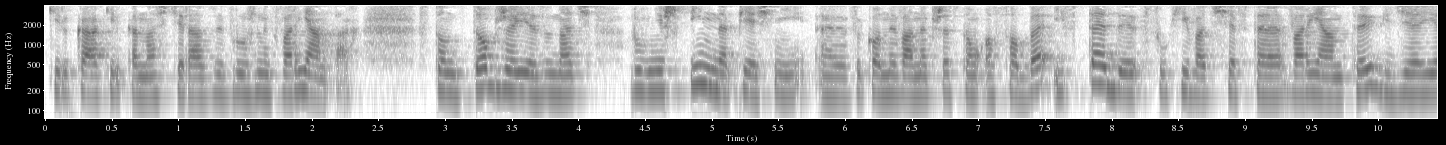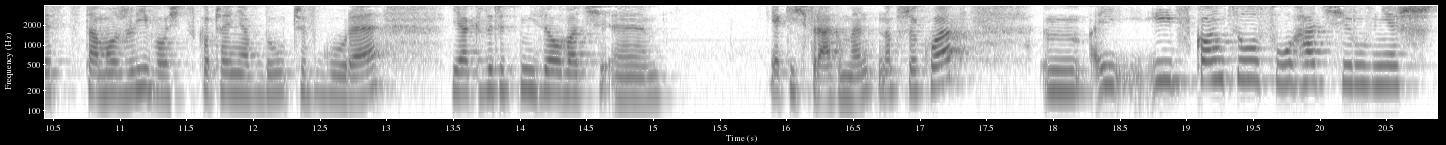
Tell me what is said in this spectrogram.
kilka, kilkanaście razy w różnych wariantach. Stąd dobrze jest znać również inne pieśni y, wykonywane przez tą osobę i wtedy wsłuchiwać się w te warianty, gdzie jest ta możliwość skoczenia w dół czy w górę, jak zrytmizować y, jakiś fragment na przykład. I w końcu słuchać również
